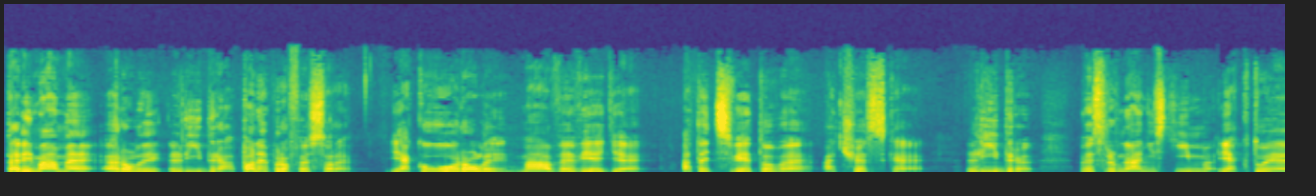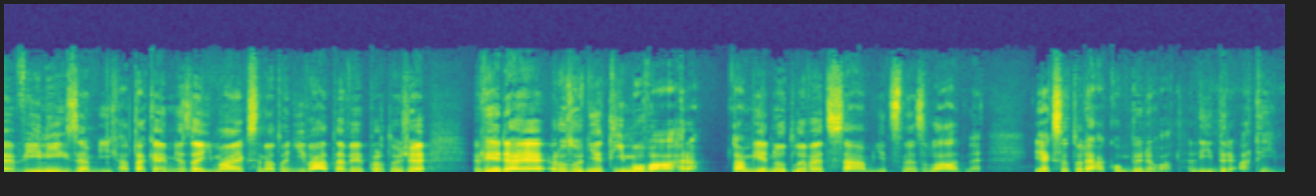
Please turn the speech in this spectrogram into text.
Tady máme roli lídra. Pane profesore, jakou roli má ve vědě a teď světové a české, lídr ve srovnání s tím, jak to je v jiných zemích. A také mě zajímá, jak se na to díváte vy, protože věda je rozhodně týmová hra. Tam jednotlivec sám nic nezvládne. Jak se to dá kombinovat, lídr a tým?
